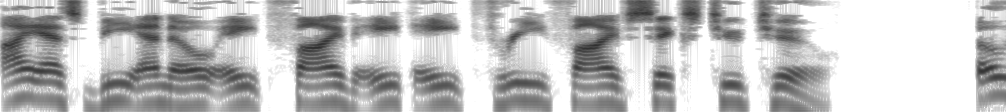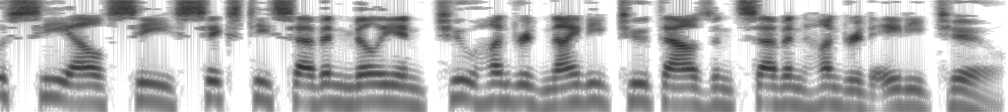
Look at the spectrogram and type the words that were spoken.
ISBN 0858835622. OCLC 67292782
